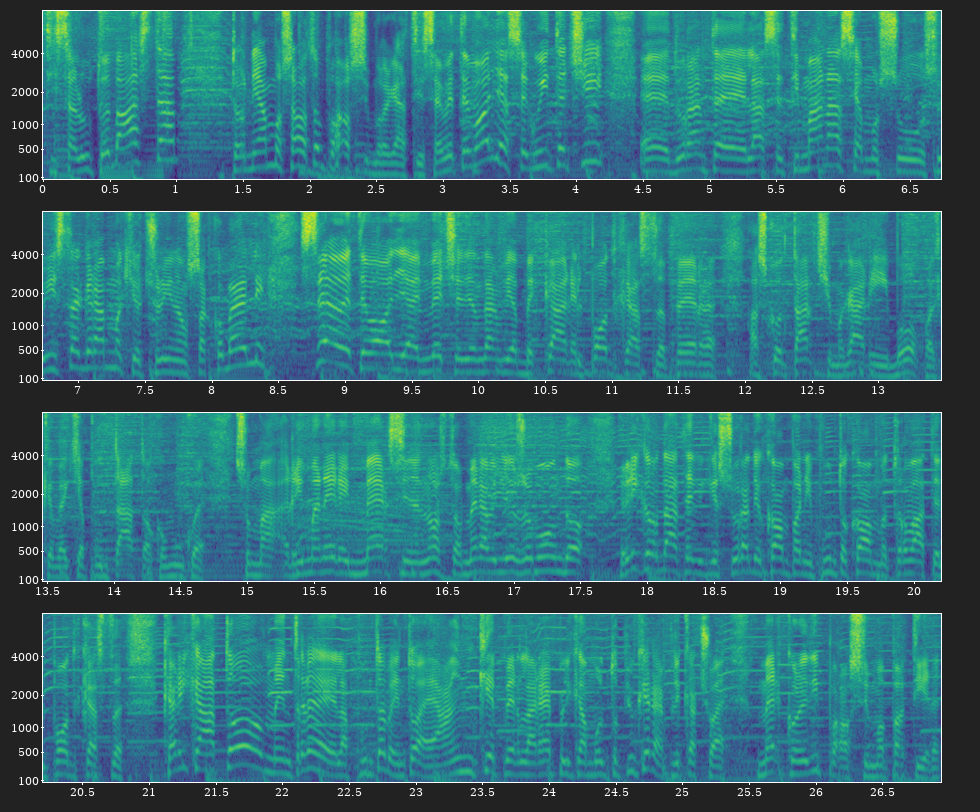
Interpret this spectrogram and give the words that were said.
ti saluto e basta. Torniamo sabato prossimo, ragazzi. Se avete voglia, seguiteci. Eh, durante la settimana siamo su, su Instagram, chiocciolina un sacco belli. Se avete voglia invece di andarvi a beccare il podcast per ascoltarci magari boh, qualche vecchia puntata o comunque insomma rimanere immersi nel nostro meraviglioso mondo, ricordatevi che su radiocompany.com trovate il podcast caricato, mentre l'appuntamento è anche per la replica molto più che replica, cioè mercoledì prossimo a partire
